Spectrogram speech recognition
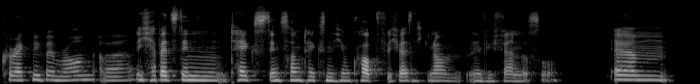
Correct me if I'm wrong, aber Ich habe jetzt den Text, den Songtext nicht im Kopf. Ich weiß nicht genau, inwiefern das so. ähm,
